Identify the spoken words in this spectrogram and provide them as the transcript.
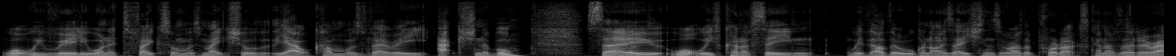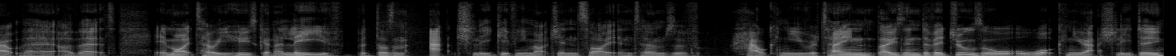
what we really wanted to focus on was make sure that the outcome was very actionable. So right. what we've kind of seen with other organizations or other products kind of that are out there are that it might tell you who's going to leave but doesn't actually give you much insight in terms of how can you retain those individuals or, or, what can you actually do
